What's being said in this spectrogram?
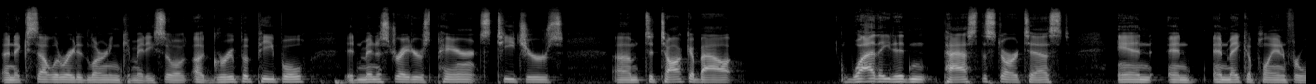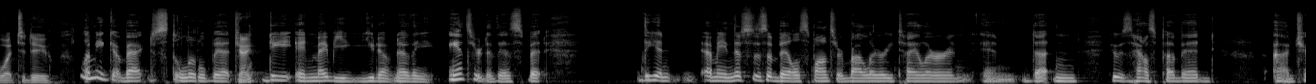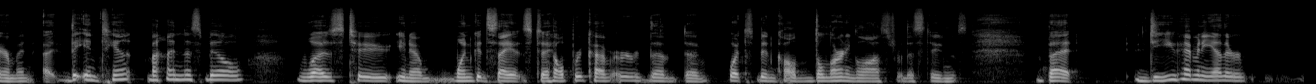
an accelerated learning committee. So a, a group of people administrators, parents, teachers um, to talk about why they didn't pass the STAAR test and and and make a plan for what to do. Let me go back just a little bit. Okay. You, and maybe you don't know the answer to this, but the I mean, this is a bill sponsored by Larry Taylor and and Dutton, who is House Pub Ed uh, chairman. Uh, the intent behind this bill was to, you know, one could say it's to help recover the the what's been called the learning loss for the students. But do you have any other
